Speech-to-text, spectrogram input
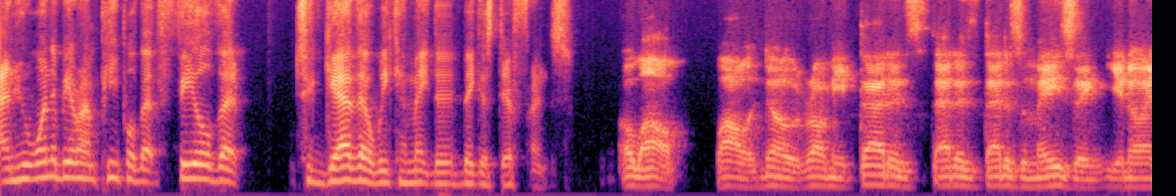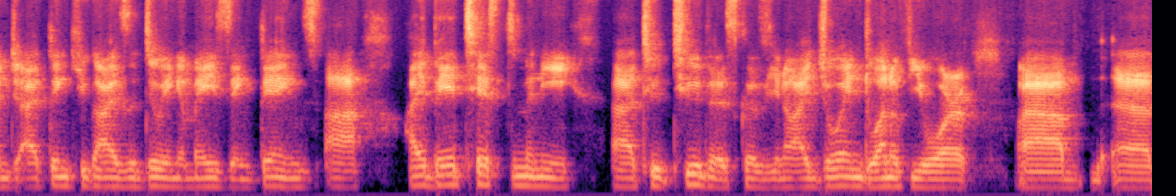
and who want to be around people that feel that together we can make the biggest difference. Oh wow. Wow, no, Rami, that is that is that is amazing, you know, and I think you guys are doing amazing things. Uh, I bear testimony uh, to to this because you know I joined one of your uh, uh,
